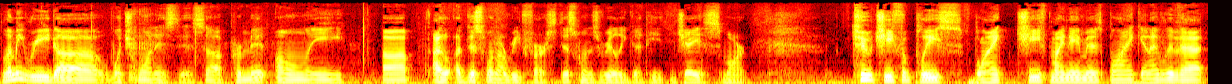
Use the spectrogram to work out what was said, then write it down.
Let me read uh, which one is this? Uh, permit only. Uh, I, this one I'll read first. This one's really good. He, Jay is smart. To Chief of Police, blank. Chief, my name is blank, and I live at.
